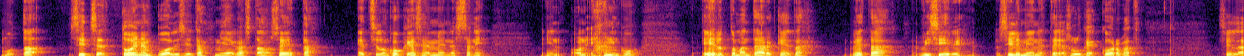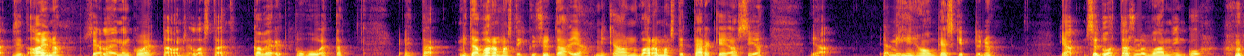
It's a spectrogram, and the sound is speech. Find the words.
Mutta sitten se toinen puoli siitä miekasta on se, että, että silloin kokeeseen mennessä niin, niin on ihan niin kuin ehdottoman tärkeää vetää visiiri silmien eteen ja sulkea korvat. Sillä sitten aina siellä ennen koetta on sellaista, että kaverit puhuu, että, että mitä varmasti kysytään ja mikä on varmasti tärkeä asia ja, ja mihin he on keskittynyt. Ja se tuottaa sulle vaan niin kuin,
